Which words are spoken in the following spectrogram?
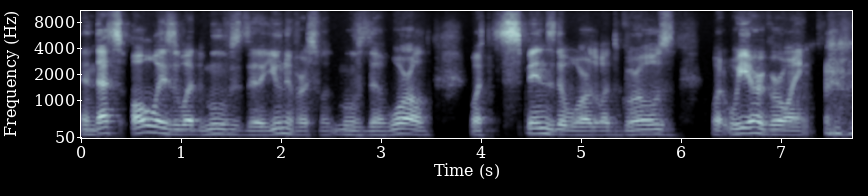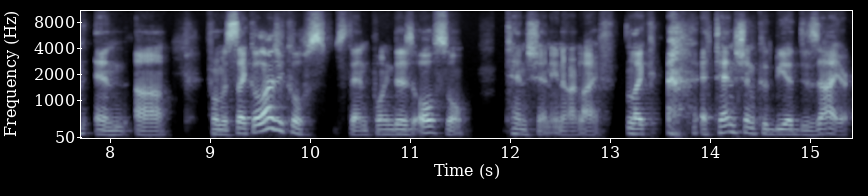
And that's always what moves the universe, what moves the world, what spins the world, what grows, what we are growing. and uh, from a psychological standpoint, there's also tension in our life. Like attention could be a desire.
